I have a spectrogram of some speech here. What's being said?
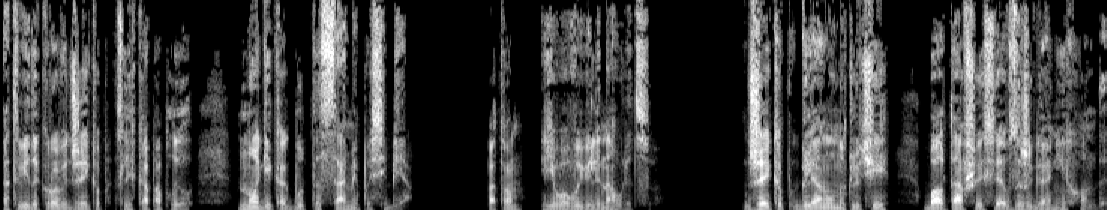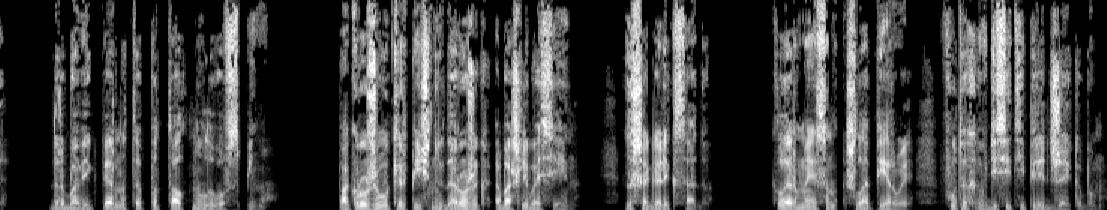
От вида крови Джейкоб слегка поплыл, ноги как будто сами по себе. Потом его вывели на улицу. Джейкоб глянул на ключи, болтавшиеся в зажигании Хонды. Дробовик Перната подтолкнул его в спину. По кружеву кирпичных дорожек обошли бассейн. Зашагали к саду. Клэр Мейсон шла первой, в футах в десяти перед Джейкобом.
